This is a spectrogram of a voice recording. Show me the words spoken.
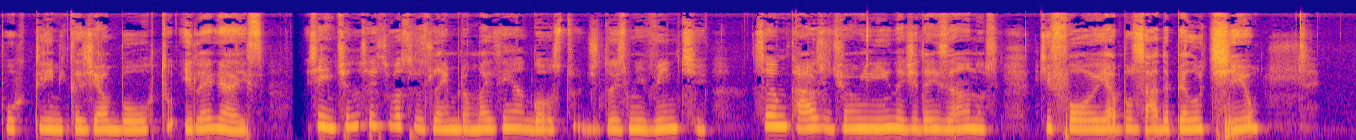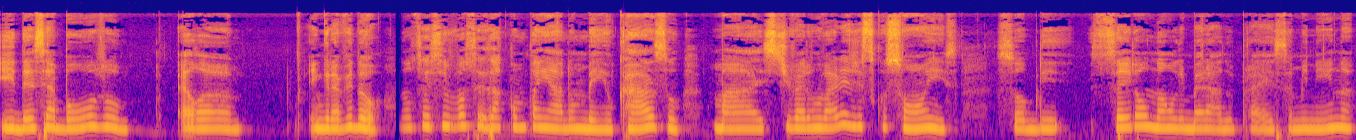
por clínicas de aborto ilegais. Gente, eu não sei se vocês lembram, mas em agosto de 2020 saiu um caso de uma menina de 10 anos que foi abusada pelo tio e desse abuso ela engravidou. Não sei se vocês acompanharam bem o caso, mas tiveram várias discussões sobre ser ou não liberado para essa menina.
